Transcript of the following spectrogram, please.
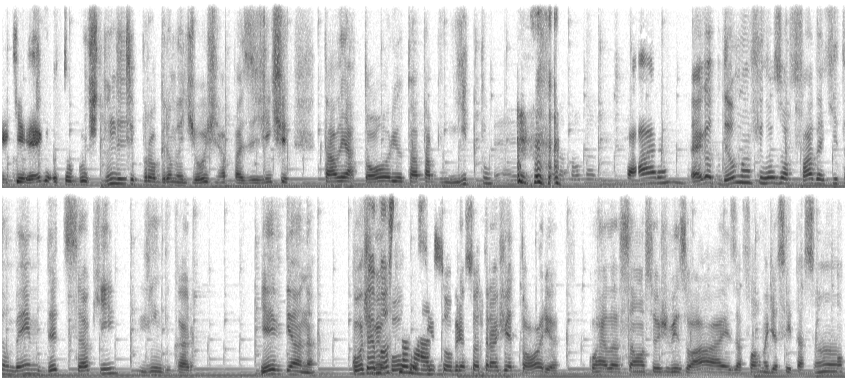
É que é, eu tô gostando desse programa de hoje, rapaz. A gente tá aleatório, tá, tá bonito. É, livre. Cara, é, eu dei uma filosofada aqui também. Meu Deus do céu, que lindo, cara. E aí, Viana? Conte-me um pouco assim, sobre a sua trajetória com relação aos seus visuais, a forma de aceitação.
